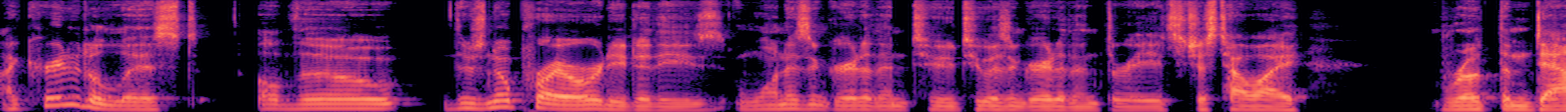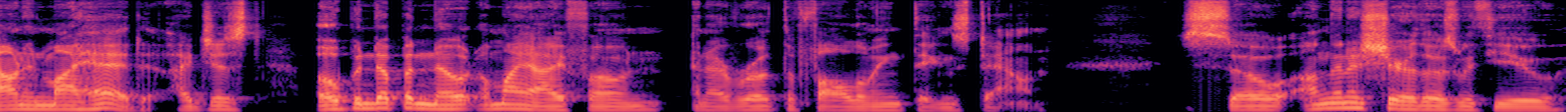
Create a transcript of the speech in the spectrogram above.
I created a list, although there's no priority to these. One isn't greater than two, two isn't greater than three. It's just how I wrote them down in my head. I just opened up a note on my iPhone and I wrote the following things down. So I'm going to share those with you.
